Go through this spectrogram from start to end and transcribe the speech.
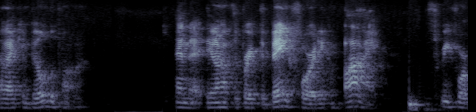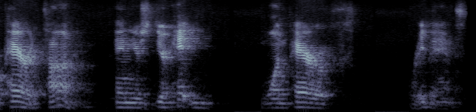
that I can build upon. And that they don't have to break the bank for it. They can buy three, four pair at a time. And you're, you're hitting one pair of Ray-Bans.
